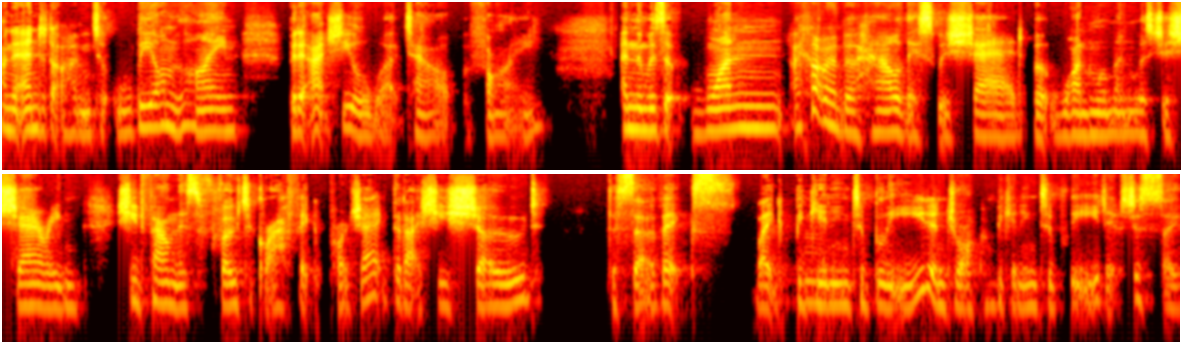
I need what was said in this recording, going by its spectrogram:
And it ended up having to all be online, but it actually all worked out fine. And there was one, I can't remember how this was shared, but one woman was just sharing, she'd found this photographic project that actually showed the cervix like mm. beginning to bleed and drop and beginning to bleed. It's just so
